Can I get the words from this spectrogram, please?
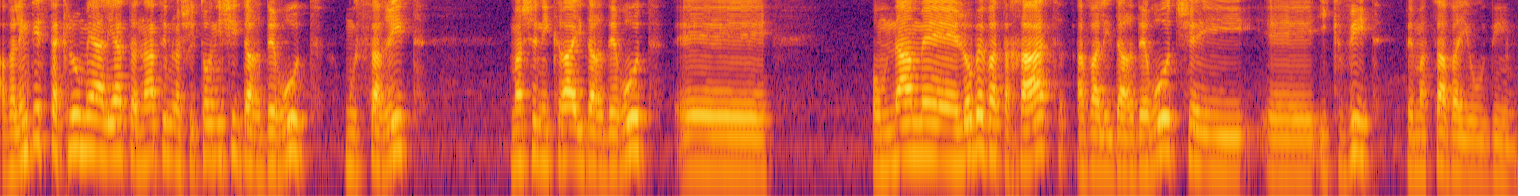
אבל אם תסתכלו מעליית הנאצים לשלטון, יש הידרדרות מוסרית, מה שנקרא הידרדרות אה, אמנם אה, לא בבת אחת, אבל הידרדרות שהיא אה, עקבית במצב היהודים.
